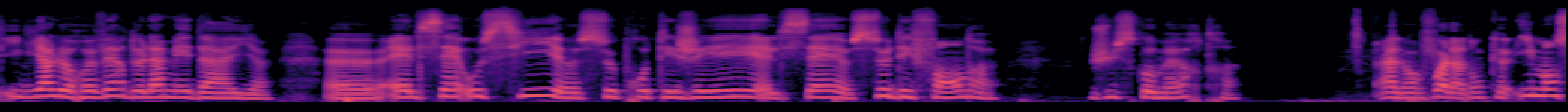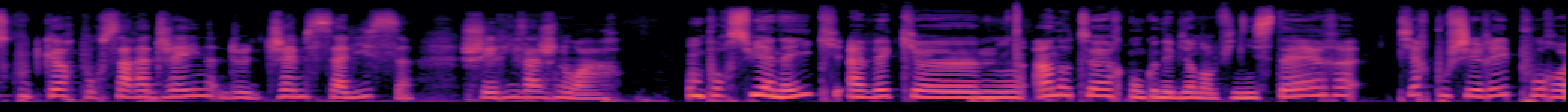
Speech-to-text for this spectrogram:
il y a le revers de la médaille. Euh, elle sait aussi euh, se protéger, elle sait euh, se défendre jusqu'au meurtre. Alors voilà, donc immense coup de cœur pour Sarah Jane de James Salis chez Rivage Noir. On poursuit Anaïk avec un auteur qu'on connaît bien dans le Finistère, Pierre Poucheret, pour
